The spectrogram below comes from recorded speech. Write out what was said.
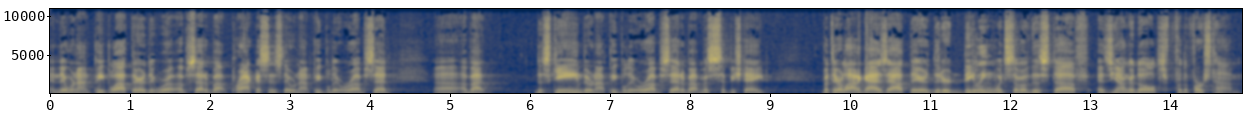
And there were not people out there that were upset about practices. There were not people that were upset uh, about the scheme. There were not people that were upset about Mississippi State. But there are a lot of guys out there that are dealing with some of this stuff as young adults for the first time.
